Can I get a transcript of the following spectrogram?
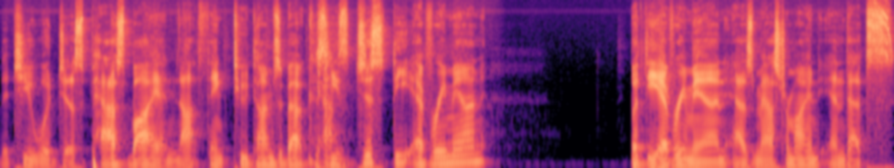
that you would just pass by and not think two times about because he's just the everyman, but the everyman as mastermind, and that's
